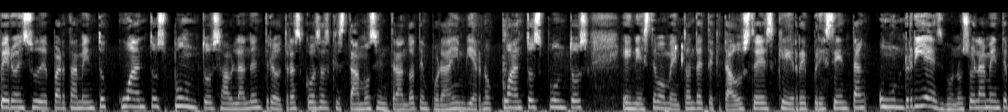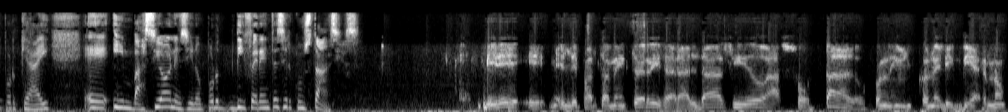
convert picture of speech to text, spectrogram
pero en su departamento, ¿cuántos puntos, hablando entre otras cosas que estamos entrando a temporada de invierno, cuántos puntos en este momento han detectado ustedes que representan un riesgo, no solamente porque hay eh, invasiones, sino por diferentes circunstancias? Mire, eh, el departamento de Risaralda ha sido azotado con, el invierno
